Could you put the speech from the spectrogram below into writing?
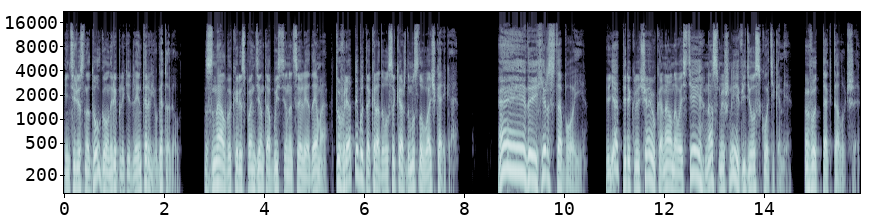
Интересно, долго он реплики для интервью готовил? Знал бы корреспондент об истинной цели Эдема, то вряд ли бы так радовался каждому слову очкарика. Эй, да и хер с тобой. Я переключаю канал новостей на смешные видео с котиками. Вот так-то лучше.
